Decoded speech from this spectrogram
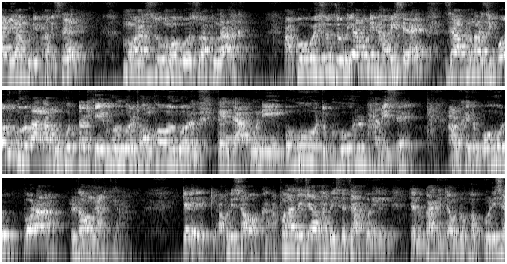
আইডিয়া আপুনি ভাবিছে মই আছোঁ মই কৈছোঁ আপোনাক আকৌ কৈছোঁ যদি আপুনি ভাবিছে যে আপোনাৰ জীৱন কোনোবা এটা মুহূৰ্তত শেষ হৈ গ'ল ধ্বংস হৈ গ'ল তেন্তে আপুনি বহুত ভুল ভাবিছে আৰু সেইটো বহুত পৰা ৰং আইডিয়া। কেলে আপুনি চাওক আপোনাৰ যেতিয়া ভাবিছে যে আপুনি তেনেকুৱা যেতিয়া অনুভৱ কৰিছে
